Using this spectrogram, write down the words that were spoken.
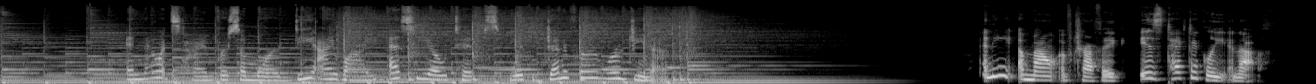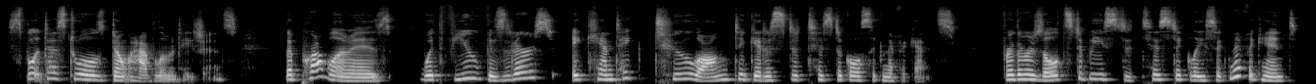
And now it's time for some more DIY SEO tips with Jennifer Regina. Any amount of traffic is technically enough. Split test tools don't have limitations. The problem is, with few visitors, it can take too long to get a statistical significance. For the results to be statistically significant,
